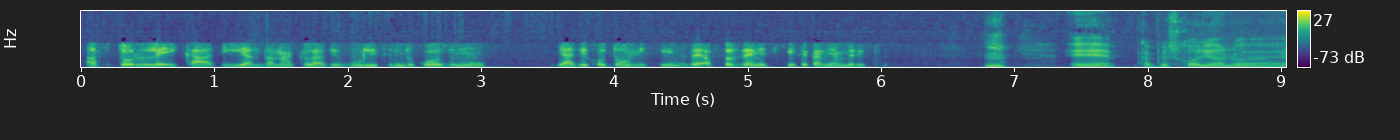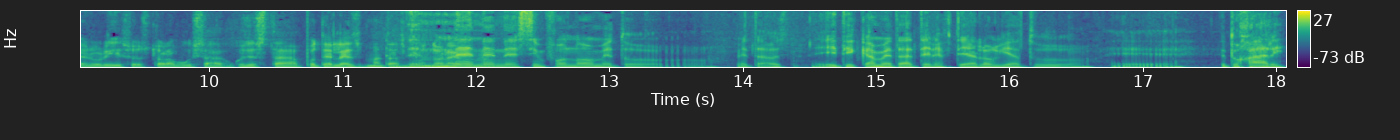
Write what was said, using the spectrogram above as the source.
αυτό λέει κάτι ή αντανακλά τη βούληση του κόσμου για διχοτόμηση. Αυτό δεν ισχύει σε καμία περίπτωση. Ναι. Ε, κάποιο σχόλιο ε, ίσω τώρα που ακούσε τα αποτελέσματα ναι, ναι, ναι, ναι, συμφωνώ με το, με τα, ειδικά με τα τελευταία λόγια του, ε, του Χάρη.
